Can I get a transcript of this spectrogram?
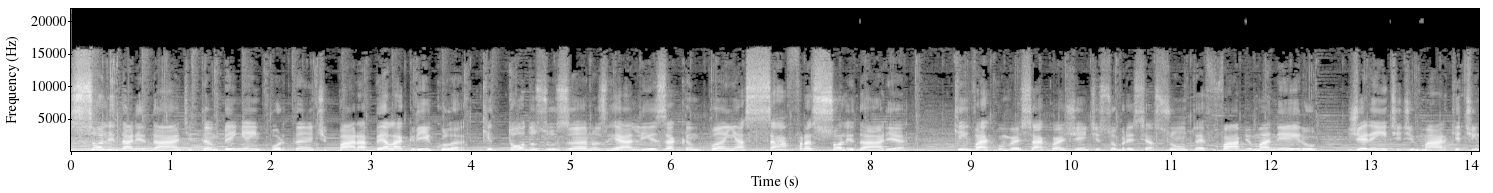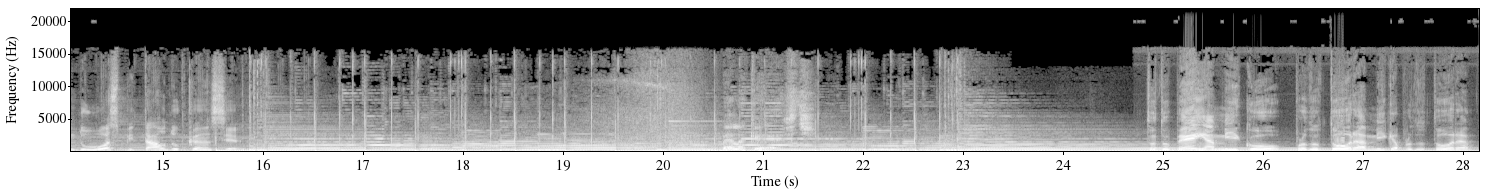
Solidariedade também é importante para a Bela Agrícola, que todos os anos realiza a campanha Safra Solidária. Quem vai conversar com a gente sobre esse assunto é Fábio Maneiro, gerente de marketing do Hospital do Câncer. BelaCast. Tudo bem, amigo produtor, amiga produtora?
